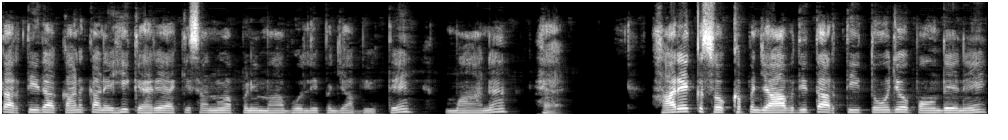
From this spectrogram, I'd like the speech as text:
ਧਰਤੀ ਦਾ ਕਣ ਕਣ ਇਹੀ ਕਹਿ ਰਿਹਾ ਕਿ ਸਾਨੂੰ ਆਪਣੀ ਮਾਂ ਬੋਲੀ ਪੰਜਾਬੀ ਉੱਤੇ ਮਾਣ ਹੈ। ਹਰ ਇੱਕ ਸੁੱਖ ਪੰਜਾਬ ਦੀ ਧਰਤੀ ਤੋਂ ਜੋ ਪਾਉਂਦੇ ਨੇ,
